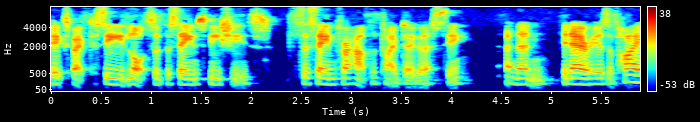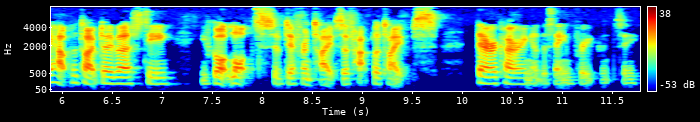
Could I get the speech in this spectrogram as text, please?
expect to see lots of the same species. It's the same for haplotype diversity. And then in areas of high haplotype diversity, you've got lots of different types of haplotypes. They're occurring at the same frequency.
